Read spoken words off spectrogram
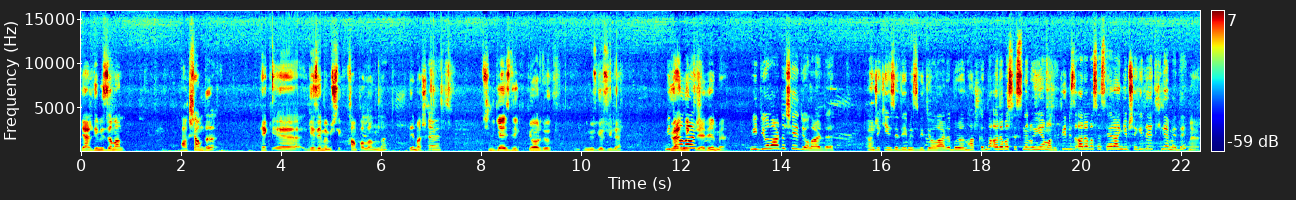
Geldiğimiz zaman akşamdı. Pek e, gezememiştik kamp alanını. Değil mi aşkım? Evet. Şimdi gezdik, gördük gündüz gözüyle. Videolar, Güvenlikle değil mi? videolarda şey diyorlardı. Önceki izlediğimiz videolarda buranın hakkında araba sesinden uyuyamadık diye biz araba sesi herhangi bir şekilde etkilemedi. Evet.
